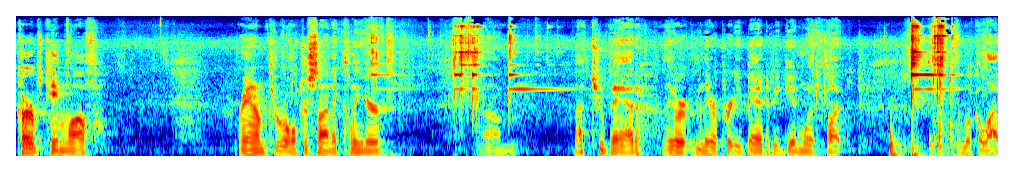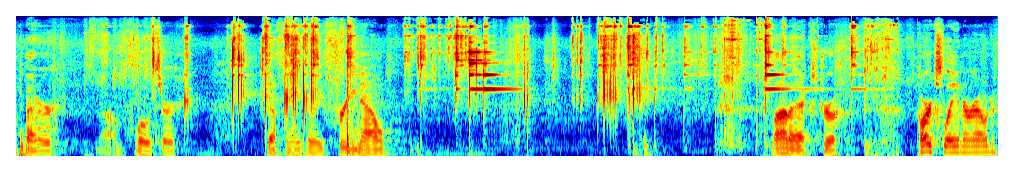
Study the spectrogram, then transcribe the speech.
Carbs came off. Ran them through ultrasonic cleaner. Um, not too bad. They were they were pretty bad to begin with, but they look a lot better. Um, floats are definitely very free now. A lot of extra parts laying around.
